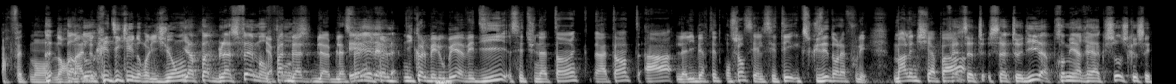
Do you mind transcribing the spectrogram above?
parfaitement Euh, normal, pardon de critiquer une religion. Il n'y a pas de blasphème en Il n'y a pas de France. bla- bla- blasphème. Et elle, Nicole, elle- Nicole Belloubet avait dit c'est une atteinte, atteinte à la liberté de conscience et elle s'était excusée dans la foulée. Marlène En Schiappa, fait, ça, te, ça te dit la première réaction, ce que c'est.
